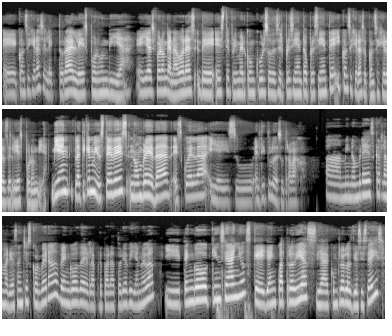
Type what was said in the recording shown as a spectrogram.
eh, consejeras electorales por un día. Ellas fueron ganadoras de este primer concurso de ser presidenta o presidente y consejeras o consejeros del IES por un día. Bien, platíquenme ustedes nombre, edad, escuela y, su, el título de su trabajo. Uh, mi nombre es Carla María Sánchez Corbera, vengo de la preparatoria Villanueva y tengo 15 años, que ya en cuatro días ya cumplo los 16.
